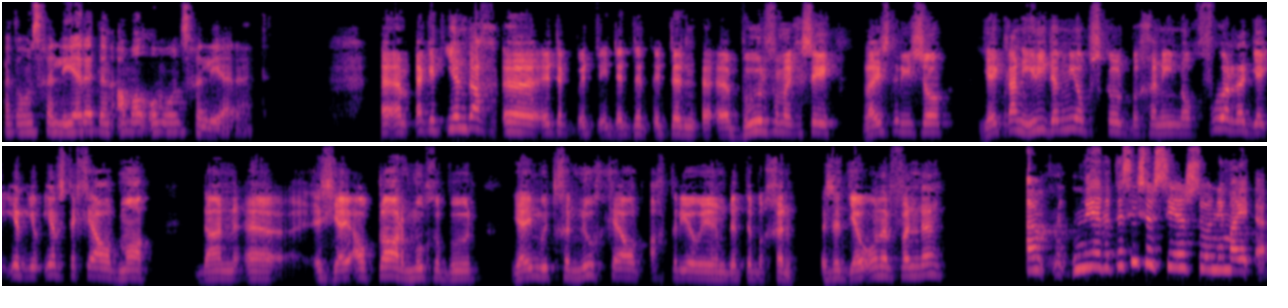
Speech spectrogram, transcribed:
wat ons geleer het en almal om ons geleer het. Um, ek het eendag uh het ek het het het, het, 'n 'n boer vir my gesê, luister hierso, jy kan hierdie ding nie op skuld begin nie nog voordat jy eer, jou eerste geld maak, dan uh is jy al klaar moeg geboer jy moet genoeg geld agter jou hê om dit te begin. Is dit jou ondervinding? Um, nee, dit is nie so seer so nie, my uh,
